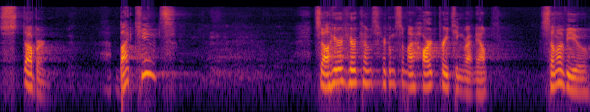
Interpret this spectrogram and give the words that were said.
Stubborn, but cute. So here, here comes here comes some of my hard preaching right now. Some of you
